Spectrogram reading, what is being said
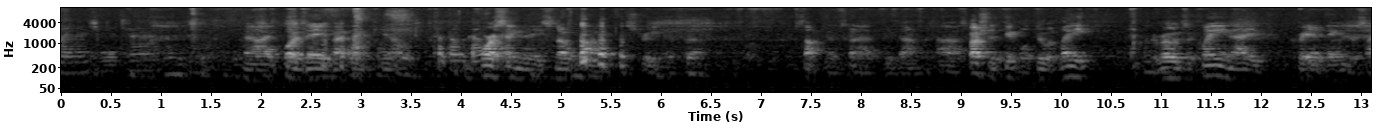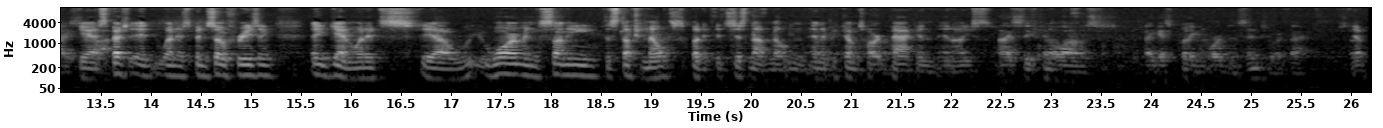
do. I mentioned it to her. And I applaud Dave, I think, you know, So don't go. enforcing the snow plow up the street is uh, something that's gonna have to be done. Uh, Especially if people do it late, the roads are clean, now you create a dangerous ice yeah, spot. especially it- when it's been so freezing. Again, when it's, you know, warm and sunny, the stuff melts, but it- it's just not melting and it becomes hard pack and, and ice. I see Kinnelon's, I guess, putting an ordinance into effect. so. Yep.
